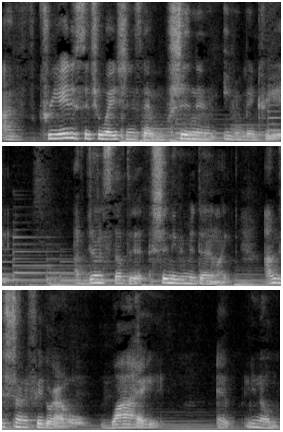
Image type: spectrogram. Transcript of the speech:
I've created situations that shouldn't have even been created. I've done stuff that shouldn't even been done. Like I'm just trying to figure out why, eh, you know,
